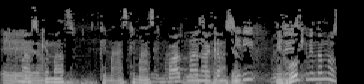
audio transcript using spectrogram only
¿Qué Eh, más? ¿Qué más? ¿Qué más? ¿Qué más? ¿Qué más Batman, Arkham? City. ¿En Estoy juego? escribiendo unos,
